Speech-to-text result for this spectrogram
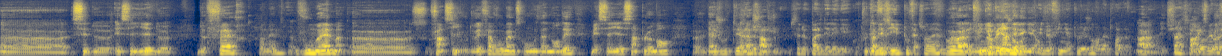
euh, c'est de essayer de, de faire vous-même, enfin si, vous devez faire vous-même ce qu'on vous a demandé, mais essayez simplement euh, d'ajouter à la de- charge. C'est de ne pas le déléguer. quoi. Tout à fait. d'essayer de tout faire soi-même. Oui, voilà, et de, de de rien jours- déléguer Et de finir tous les jours à 23h. Voilà, et de Ça, finir par exploser.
